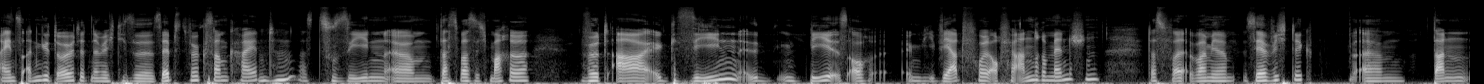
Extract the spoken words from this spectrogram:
eins angedeutet, nämlich diese Selbstwirksamkeit, mhm. also zu sehen, ähm, das, was ich mache, wird A gesehen, B ist auch irgendwie wertvoll auch für andere Menschen. Das war, war mir sehr wichtig. Ähm, dann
